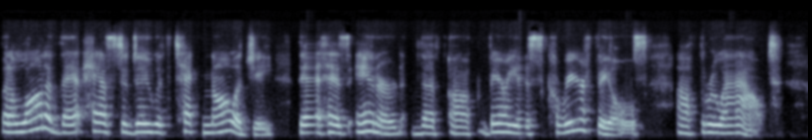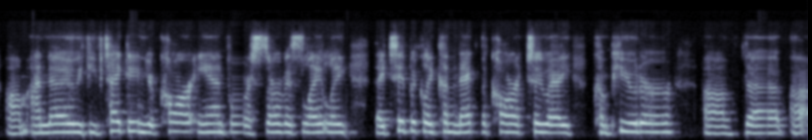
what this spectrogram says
but a lot of that has to do with technology that has entered the uh, various career fields uh, throughout. Um, I know if you've taken your car in for service lately, they typically connect the car to a computer. Uh, the uh,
